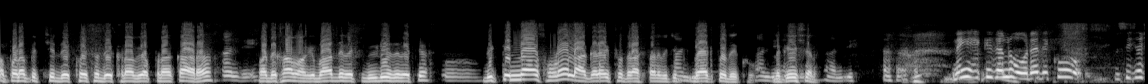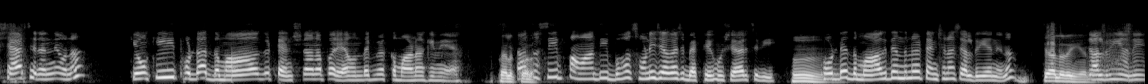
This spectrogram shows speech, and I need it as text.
ਆਪਣਾ ਪਿੱਛੇ ਦੇਖੋ ਇੱਥੇ ਦੇਖਣਾ ਵੀ ਆਪਣਾ ਘਰ ਆ। ਆਪਾਂ ਦਿਖਾਵਾਂਗੇ ਬਾਅਦ ਦੇ ਵਿੱਚ ਵੀਡੀਓ ਦੇ ਵਿੱਚ ਵੀ ਕਿੰਨਾ ਸੋਹਣਾ ਲੱਗ ਰਿਹਾ ਇੱਥੋਂ ਦਰਖਤਾਂ ਦੇ ਵਿੱਚ। ਬੈਕ ਤੋਂ ਦੇਖੋ ਲੋਕੇਸ਼ਨ ਹਾਂਜੀ ਨਹੀਂ ਇੱਕ ਗੱਲ ਹੋਰ ਹੈ ਦੇਖੋ ਤੁਸੀਂ ਜੇ ਸ਼ਹਿਰ 'ਚ ਰਹਿੰਦੇ ਹੋ ਨਾ ਕਿਉਂਕਿ ਤੁਹਾਡਾ ਦਿਮਾਗ ਟੈਨਸ਼ਨਾਂ ਨਾਲ ਭਰਿਆ ਹੁੰਦਾ ਵੀ ਮੈਂ ਕਮਾਣਾ ਕਿਵੇਂ ਤਾਂ ਬਿਲਕੁਲ। ਤੁਸੀਂ ਭਾਵਾਂ ਦੀ ਬਹੁਤ ਸੋਹਣੀ ਜਗ੍ਹਾ 'ਚ ਬੈਠੇ ਹੋ ਸ਼ਹਿਰ 'ਚ ਵੀ ਤੁਹਾਡੇ ਦਿਮਾਗ ਦੇ ਅੰਦਰ ਟੈਨਸ਼ਨਾਂ ਚੱਲ ਰਹੀਆਂ ਨੇ ਨਾ। ਚੱਲ ਰਹੀਆਂ ਨੇ। ਚੱਲ ਰਹੀਆਂ ਨੇ।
